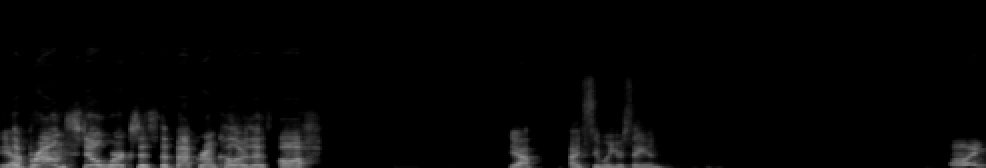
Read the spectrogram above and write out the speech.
Yeah. The brown still works. It's the background color that's off. Yeah, I see what you're saying. Well, and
